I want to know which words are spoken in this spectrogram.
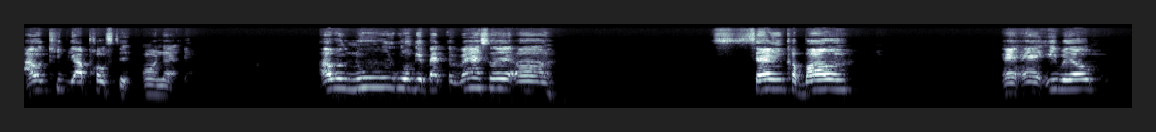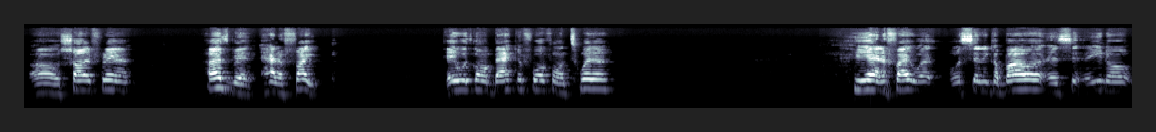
I will keep y'all posted on that. Other news, we'll get back to wrestling. Uh Sammy Guevara and, and even though uh, Charlotte Flair husband had a fight. They was going back and forth on Twitter. He had a fight with with Guevara, and you know,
